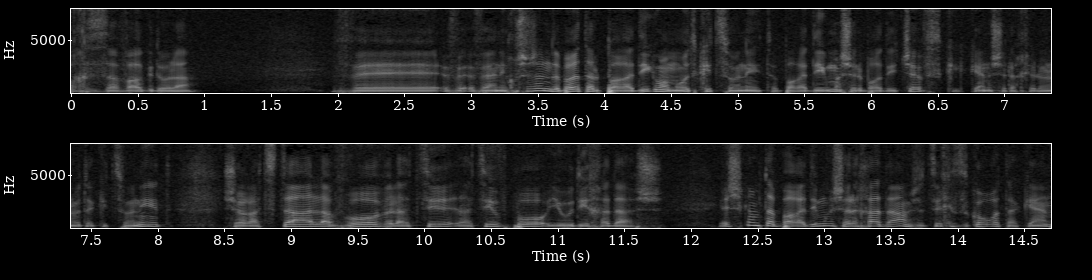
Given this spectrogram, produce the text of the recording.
אכזבה גדולה, ו- ו- ואני חושב שאני מדברת על פרדיגמה מאוד קיצונית, הפרדיגמה של ברדיצ'בסקי, כן, של החילוניות הקיצונית, שרצתה לבוא ולהציב פה יהודי חדש. יש גם את הפרדיגמה של אחד העם שצריך לזכור אותה, כן?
